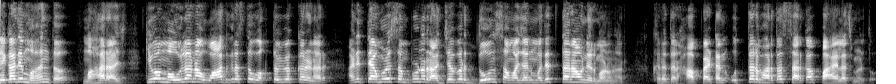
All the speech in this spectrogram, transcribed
एखादे महंत महाराज किंवा मौलाना वादग्रस्त वक्तव्य करणार आणि त्यामुळे संपूर्ण राज्यभर दोन समाजांमध्ये तणाव निर्माण होणार. खरं तर हा पॅटर्न उत्तर भारतात सारखा पाहायलाच मिळतो.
